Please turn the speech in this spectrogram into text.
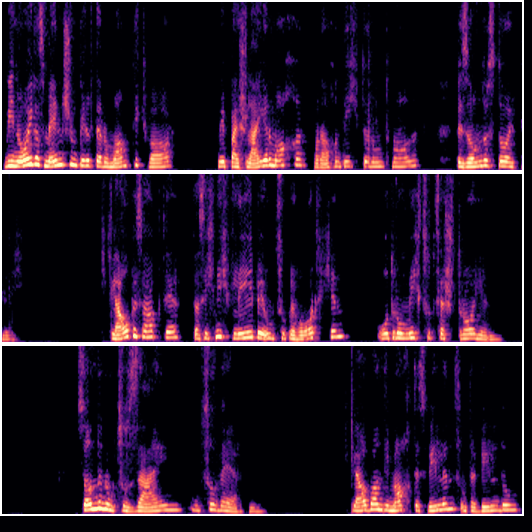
Wie neu das Menschenbild der Romantik war, wird bei Schleiermacher, war auch ein Dichter und Maler, besonders deutlich. Ich glaube, sagt er, dass ich nicht lebe, um zu gehorchen oder um mich zu zerstreuen, sondern um zu sein und zu werden. Ich glaube an die Macht des Willens und der Bildung,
